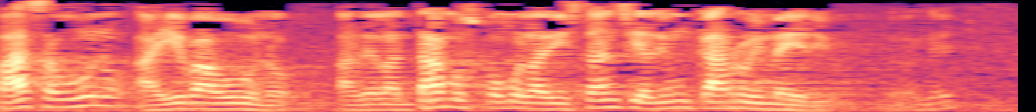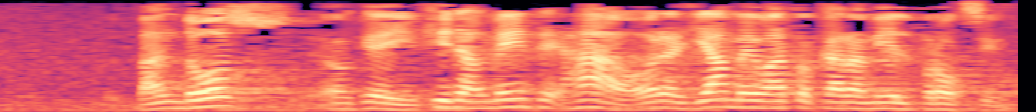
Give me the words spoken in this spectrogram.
Pasa uno, ahí va uno. Adelantamos como la distancia de un carro y medio. Van dos, ok, finalmente, ah, ahora ya me va a tocar a mí el próximo.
